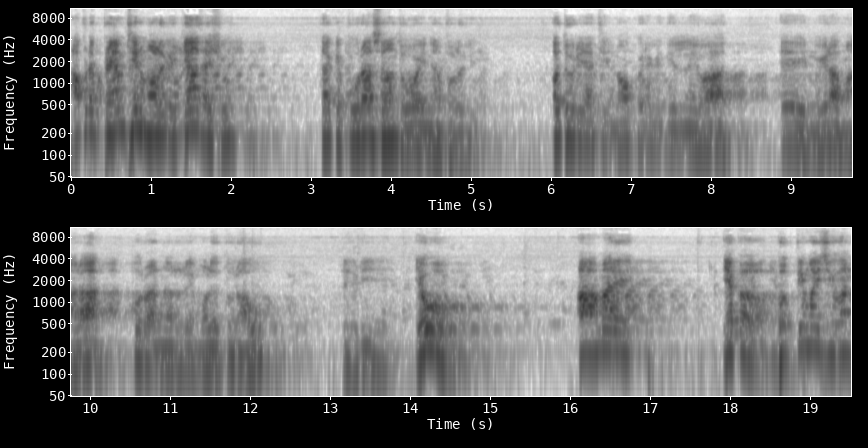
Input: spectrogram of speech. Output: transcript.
આપણે પ્રેમથી મળવી. ક્યાં જઈશું? તાકે પૂરા સંત હોય ને ભળવી. અધૂરિયાથી ન કરવી દિલની વાત. એ મીરા મારા પૂરા નર રે મળે તો રાવું રેડી એવું? આ અમારે એક ભક્તિમય જીવન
